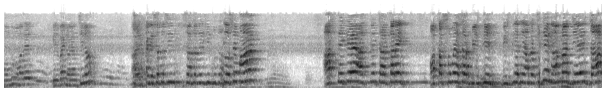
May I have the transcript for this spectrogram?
বন্ধু আমাদের পীর ভাই নয়ন ছিল আর একটা সদস্য সদস্য আজ থেকে, আজকে চার তারিখ, অর্থাৎ সময় আছে আর বিশ দিন। বিশ দিনের দিন আমরা আমরা যে যার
